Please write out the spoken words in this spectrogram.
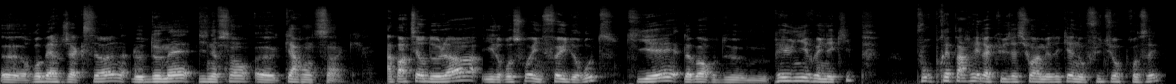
Robert Jackson le 2 mai 1945. À partir de là, il reçoit une feuille de route qui est d'abord de réunir une équipe pour préparer l'accusation américaine au futur procès.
